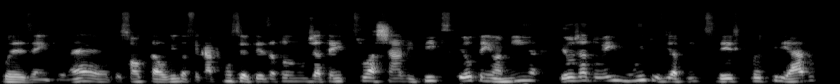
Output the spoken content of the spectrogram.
por exemplo, né? O pessoal que está ouvindo a FECAP, com certeza todo mundo já tem sua chave Pix. Eu tenho a minha. Eu já doei muito via Pix desde que foi criado.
